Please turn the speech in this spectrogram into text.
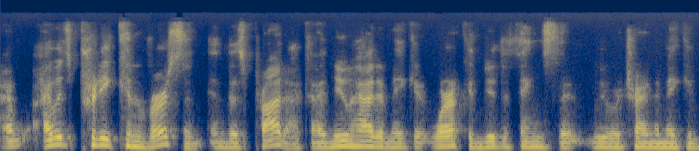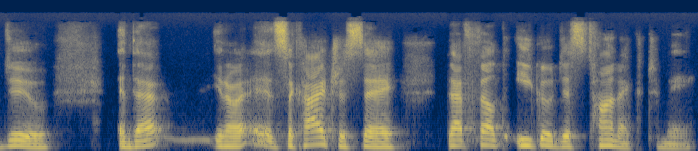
I, I, was pretty conversant in this product. I knew how to make it work and do the things that we were trying to make it do. And that, you know, as psychiatrists say, that felt ego dystonic to me.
